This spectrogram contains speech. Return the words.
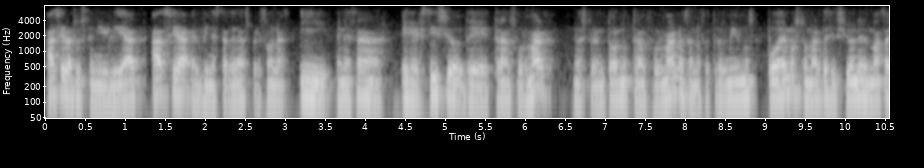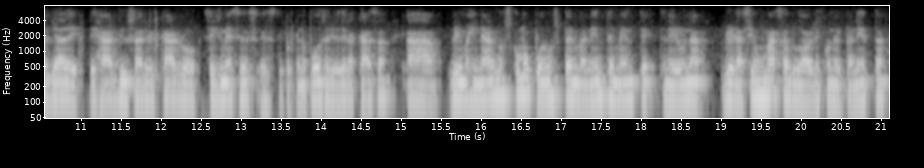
hacia la sostenibilidad, hacia el bienestar de las personas y en ese ejercicio de transformar nuestro entorno, transformarnos a nosotros mismos, podemos tomar decisiones más allá de dejar de usar el carro seis meses este, porque no puedo salir de la casa, a reimaginarnos cómo podemos permanentemente tener una relación más saludable con el planeta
